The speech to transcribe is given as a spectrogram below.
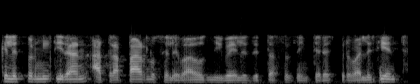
que les permitirán atrapar los elevados niveles de tasas de interés prevalecientes.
